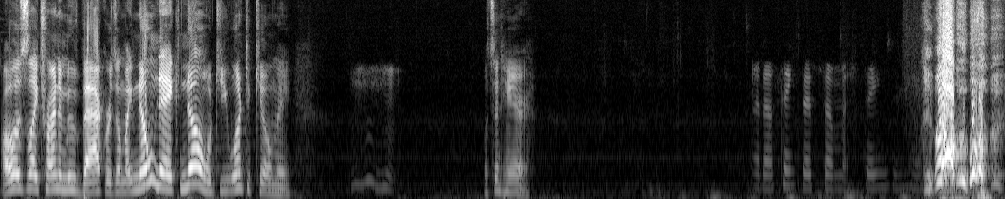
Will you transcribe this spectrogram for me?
I was like trying to move backwards. I'm like, no, Nick, no. Do you want to kill me? What's in here? I don't think there's so much things in here. Oh! oh!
